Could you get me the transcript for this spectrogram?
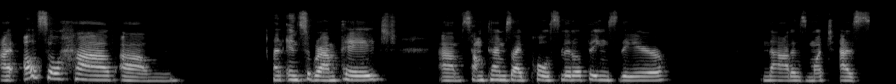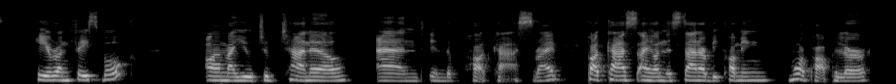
I also have um, an Instagram page. Um, sometimes I post little things there, not as much as here on Facebook, on my YouTube channel, and in the podcast, right? Podcasts I understand are becoming more popular,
